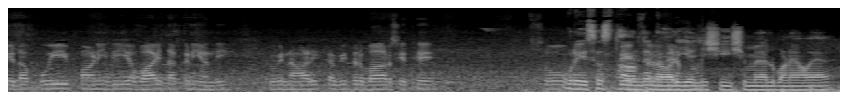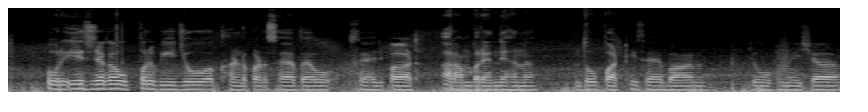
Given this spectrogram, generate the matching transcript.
ਇਹਦਾ ਕੋਈ ਪਾਣੀ ਦੀ ਆਵਾਜ਼ ਤੱਕ ਨਹੀਂ ਆਉਂਦੀ ਕਿਉਂਕਿ ਨਾਲ ਹੀ ਕਵੀ ਦਰਬਾਰ ਸੀ ਇੱਥੇ। ਸੋ ਔਰ ਇਸ ਸਥਾਨ ਦੇ ਨਾਲ ਹੀ ਹੈ ਜੀ ਸ਼ੀਸ਼ ਮਹਿਲ ਬਣਿਆ ਹੋਇਆ ਹੈ। ਔਰ ਇਸ ਜਗ੍ਹਾ ਉੱਪਰ ਵੀ ਜੋ ਅਖੰਡ ਪਾਠ ਸਾਹਿਬ ਹੈ ਉਹ ਸਹਿਜ ਪਾਠ ਆਰੰਭ ਰਹਿੰਦੇ ਹਨ। ਦੋ ਪਾਠੀ ਸਹਿਬਾਨ ਜੋ ਹਮੇਸ਼ਾ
